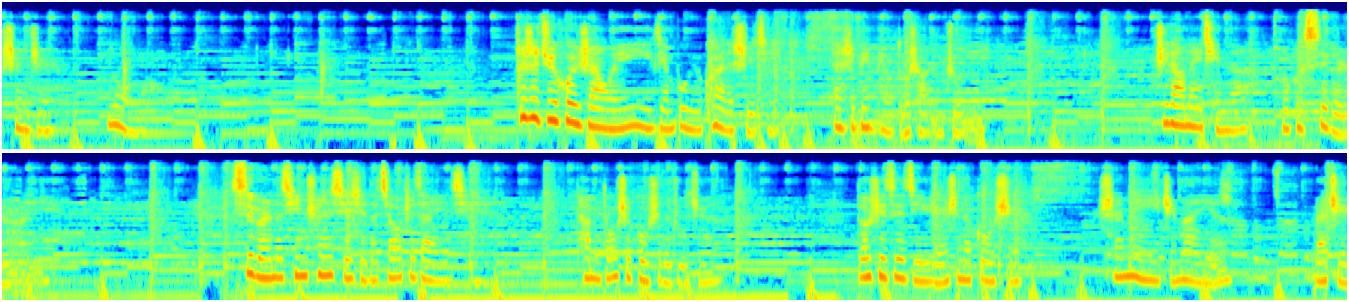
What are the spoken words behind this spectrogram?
甚至落寞，这是聚会上唯一一件不愉快的事情，但是并没有多少人注意。知道内情的不过四个人而已，四个人的青春斜斜的交织在一起，他们都是故事的主角，都是自己人生的故事，生命一直蔓延，来至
